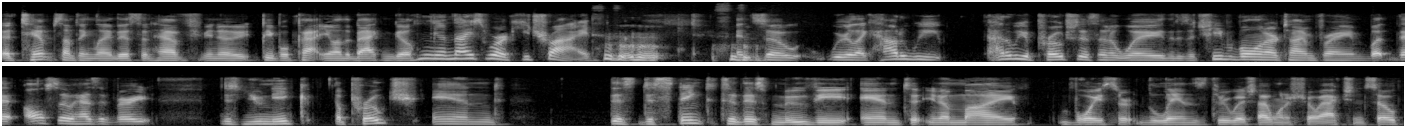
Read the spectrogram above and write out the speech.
attempt something like this and have you know people pat you on the back and go, hmm, nice work, you tried. and so we were like, how do we how do we approach this in a way that is achievable in our time frame, but that also has a very just unique approach and this distinct to this movie and to you know my voice or the lens through which I want to show action. So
